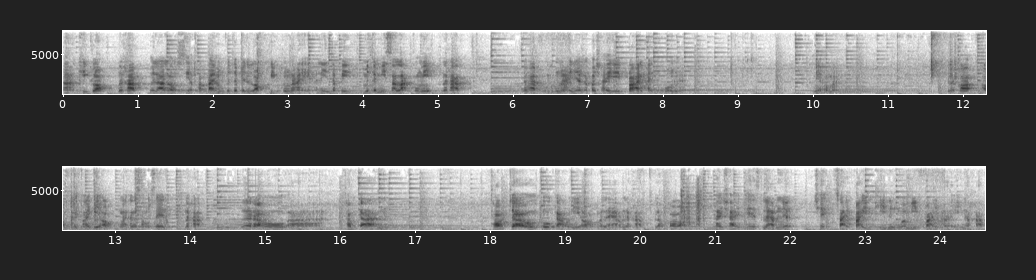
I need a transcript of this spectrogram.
อ่าคลิกล็อกนะครับเวลาเราเสียบเข้าไปมันก็จะเป็นล็อกอยู่ข้างใน อันนี้จะมีมันจะมีสลักตรงนี้นะครับนะครับอยู่ข้างในเนี่ยเราก็ใช้ปลายไขควงเนี่ยเนี่ยออกมา แล้วก็เอาสายไฟนี้ออกมาทั้งสองเส้นนะครับ เมื่อเราาทำการถอดเจ้าตัวเก่านี้ออกมาแล้วนะครับ แล้วก็ให้ใช้เทสแลมเนี่ยเช็คสายไฟอีกทีหนึ่งว่ามีไฟไหมนะครับ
